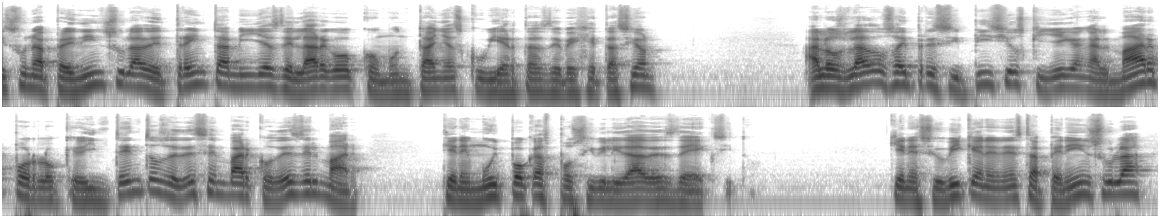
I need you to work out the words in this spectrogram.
es una península de 30 millas de largo con montañas cubiertas de vegetación. A los lados hay precipicios que llegan al mar, por lo que intentos de desembarco desde el mar tienen muy pocas posibilidades de éxito. Quienes se ubiquen en esta península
